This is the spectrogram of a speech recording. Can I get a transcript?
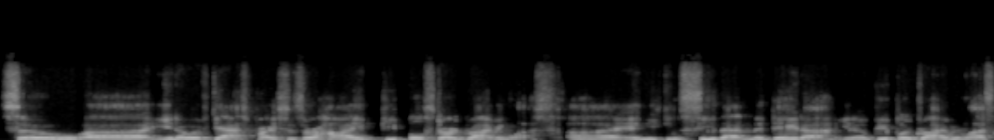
So, uh, you know, if gas prices are high, people start driving less. Uh, and you can see that in the data. You know, people are driving less.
